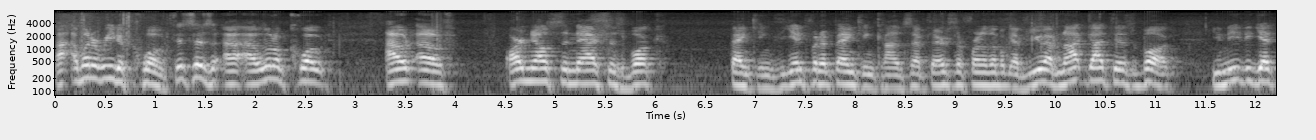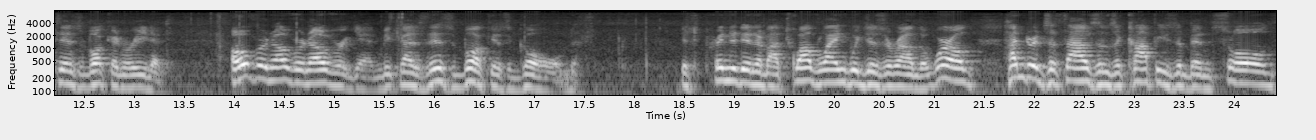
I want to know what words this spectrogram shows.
I, I want to read a quote. This is a, a little quote out of R. Nelson Nash's book, Banking, The Infinite Banking Concept. There's the front of the book. If you have not got this book, you need to get this book and read it over and over and over again because this book is gold. It's printed in about 12 languages around the world. Hundreds of thousands of copies have been sold.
